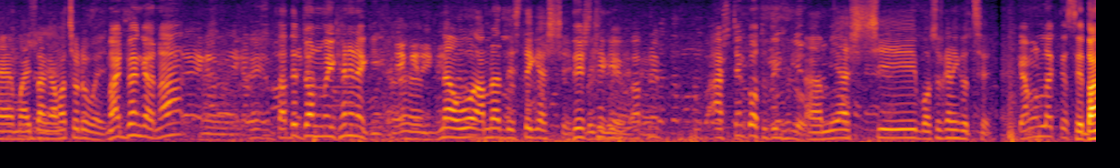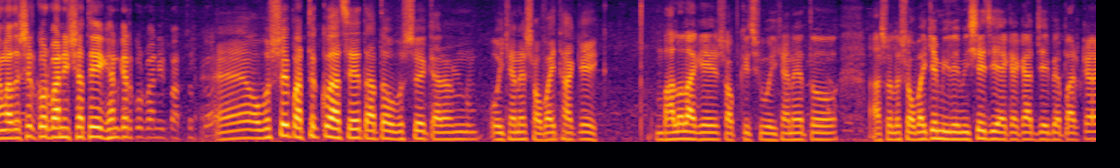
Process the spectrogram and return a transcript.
হ্যাঁ মাইট ভাঙ্গা আমার ছোট ভাই। মাইটভাঙ্গা না? তাদের জন্ম এখানে নাকি? না ও আমরা দেশ থেকে আসছে দেশ থেকে। আপনি আসছেন কতদিন হলো? আমি আসছি বছর খানিক হচ্ছে। কেমন লাগতেছে? বাংলাদেশের কোরবানির সাথে এখানকার কোরবানির পার্থক্য? হ্যাঁ, অবশ্যই পার্থক্য আছে তা তো অবশ্যই কারণ ওইখানে সবাই থাকে। ভালো লাগে সব কিছু ওইখানে তো আসলে সবাইকে মিলেমিশে যে এক একাকার যে ব্যাপারটা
